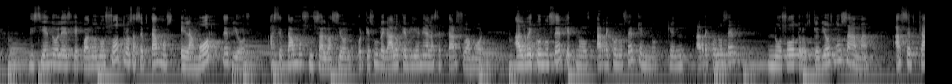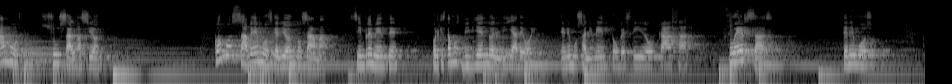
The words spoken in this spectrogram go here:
diciéndoles que cuando nosotros aceptamos el amor de Dios, aceptamos su salvación, porque es un regalo que viene al aceptar su amor. Al reconocer que reconocer que, que a reconocer nosotros que Dios nos ama, aceptamos su salvación. ¿Cómo sabemos que Dios nos ama? Simplemente porque estamos viviendo el día de hoy. Tenemos alimento, vestido, casa, fuerzas. Tenemos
